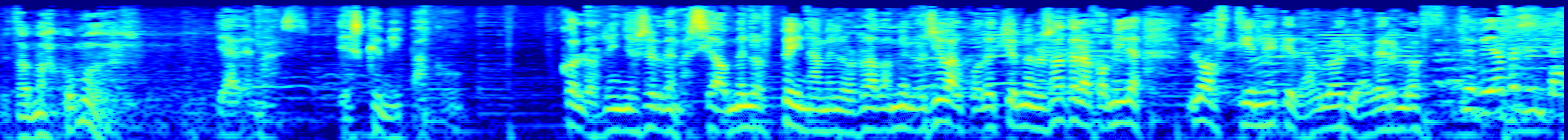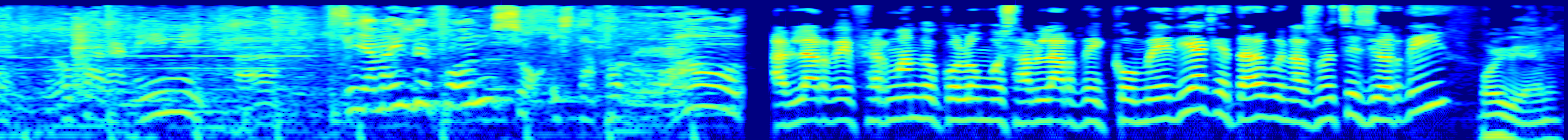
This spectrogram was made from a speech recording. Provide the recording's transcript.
Están más cómodas. Y además, es que mi Paco, con los niños es demasiado. Me los peina, me los lava, me los lleva al colegio, me los hace la comida. Los tiene que dar gloria verlos. Te voy a presentar a mi nuevo Paganini. Se llama Ildefonso. Está forrado. Hablar de Fernando Colomo es hablar de comedia. ¿Qué tal? Buenas noches, Jordi. Muy bien.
